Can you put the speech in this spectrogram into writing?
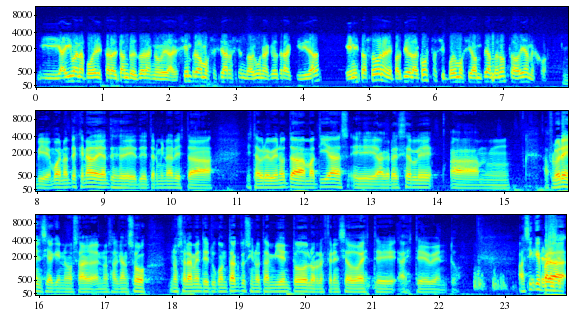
y ahí van a poder estar al tanto de todas las novedades. Siempre vamos a estar haciendo alguna que otra actividad en esta zona, en el partido de la costa, si podemos ir ampliándonos todavía mejor. Bien, bueno, antes que nada y antes de, terminar esta, esta breve nota, Matías, eh, agradecerle a, mm, a, Florencia que nos, nos alcanzó no solamente tu contacto, sino también todo lo referenciado a este, a este evento. Así que para,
